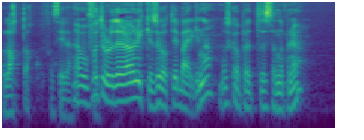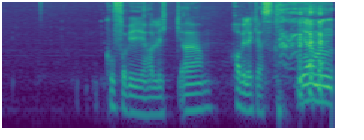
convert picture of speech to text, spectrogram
på Latter, for å si det. Ja, hvorfor tror du dere har lykkes så godt i Bergen da med å skape et standup-miljø? Hvorfor vi har lyk... uh, har vi lykkes? Ja, men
